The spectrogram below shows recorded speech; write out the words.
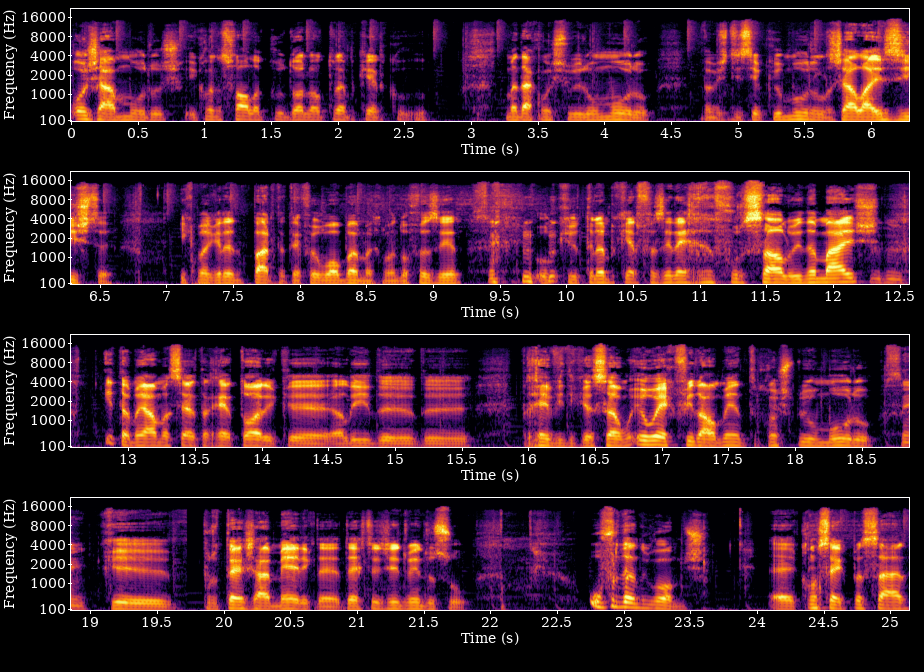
Hoje há muros, e quando se fala que o Donald Trump quer mandar construir um muro, vamos dizer que o muro já lá existe e que uma grande parte até foi o Obama que mandou fazer, o que o Trump quer fazer é reforçá-lo ainda mais uhum. e também há uma certa retórica ali de, de, de reivindicação. Eu é que finalmente construí o um muro Sim. que protege a América desta gente vem do Sul. O Fernando Gomes uh, consegue passar,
